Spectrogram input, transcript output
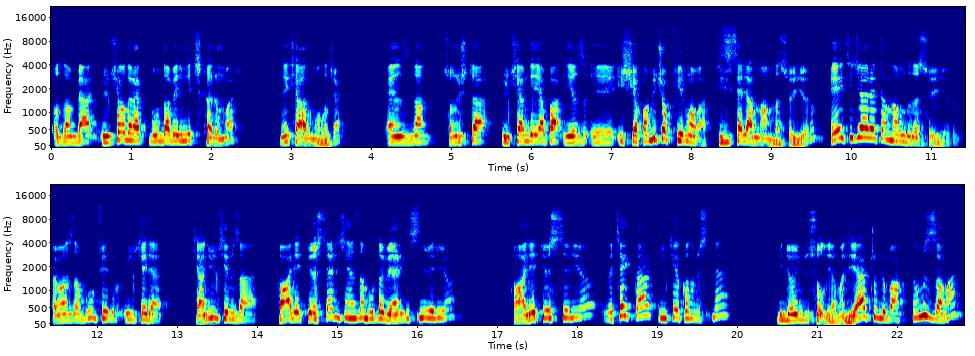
o zaman ben ülke olarak bunda benim ne çıkarım var? Ne karım olacak? En azından sonuçta ülkemde yapan, yaz, e, iş yapan birçok firma var. Fiziksel anlamda söylüyorum. E-ticaret anlamında da söylüyorum. En azından bu firma ülkede kendi ülkemize faaliyet gösterdiği için en azından burada vergisini veriyor. Faaliyet gösteriyor ve tekrar ülke ekonomisinde bir döngüsü oluyor. Ama diğer türlü baktığımız zaman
